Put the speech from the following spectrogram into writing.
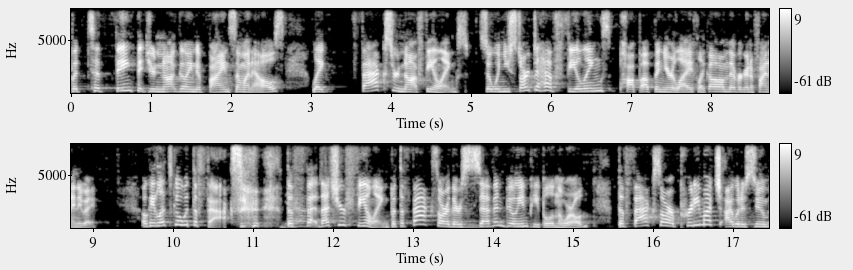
But to think that you're not going to find someone else, like facts are not feelings. So when you start to have feelings pop up in your life, like, oh, I'm never going to find anybody, Okay, let's go with the facts. the yeah. fa- that's your feeling, but the facts are there's mm-hmm. 7 billion people in the world. The facts are pretty much I would assume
